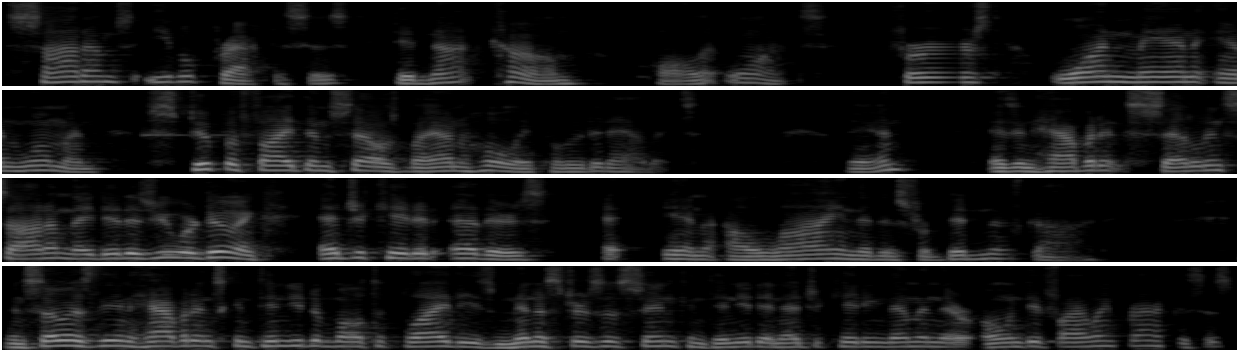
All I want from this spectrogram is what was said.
Sodom's evil practices did not come all at once. First, one man and woman stupefied themselves by unholy, polluted habits. Then, as inhabitants settled in Sodom, they did as you were doing, educated others in a line that is forbidden of God. And so, as the inhabitants continued to multiply, these ministers of sin continued in educating them in their own defiling practices,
